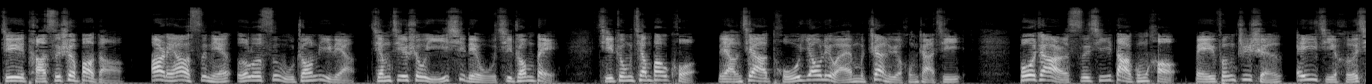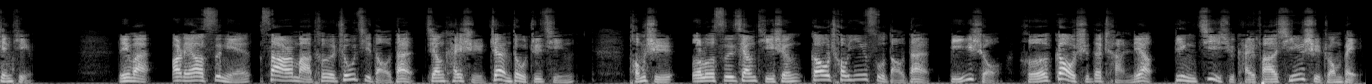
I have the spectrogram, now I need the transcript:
据塔斯社报道，二零二四年俄罗斯武装力量将接收一系列武器装备，其中将包括两架图幺六 M 战略轰炸机、波扎尔斯基大公号北风之神 A 级核潜艇。另外，二零二四年萨尔马特洲际导弹将开始战斗执勤。同时，俄罗斯将提升高超音速导弹匕首和锆石的产量，并继续开发新式装备。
